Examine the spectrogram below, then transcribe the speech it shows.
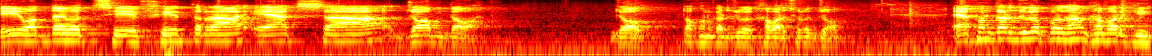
এই অধ্যায় হচ্ছে ফেতরা, একসা, জব দেওয়া। জব। তখনকার যুগে খাবার ছিল জব। এখনকার যুগে প্রধান খাবার কি?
